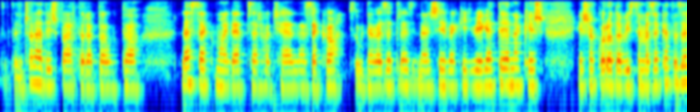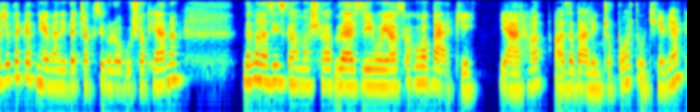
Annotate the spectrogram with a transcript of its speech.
tehát én család és párterapeuta, leszek majd egyszer, hogyha ezek az úgynevezett rezidens évek így véget érnek, és, és akkor oda viszem ezeket az eseteket. Nyilván ide csak pszichológusok járnak, de van az izgalmasabb verziója, az, ahova bárki járhat, az a Bálint csoport, úgy hívják.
